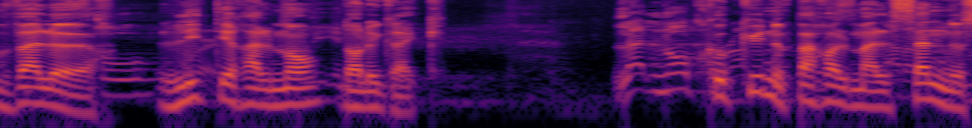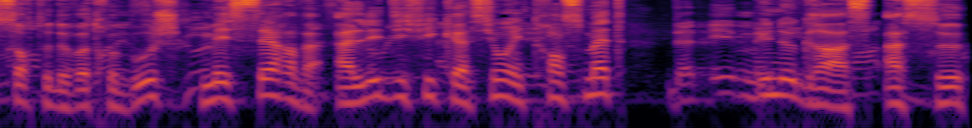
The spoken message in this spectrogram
valeur, littéralement dans le grec. Qu'aucune parole malsaine ne sorte de votre bouche, mais serve à l'édification et transmette une grâce à ceux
